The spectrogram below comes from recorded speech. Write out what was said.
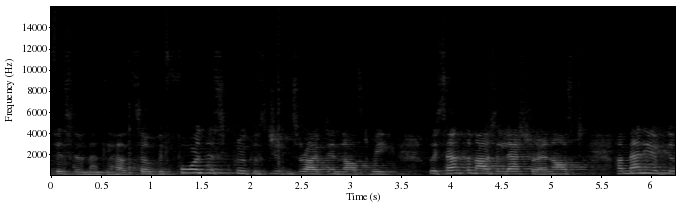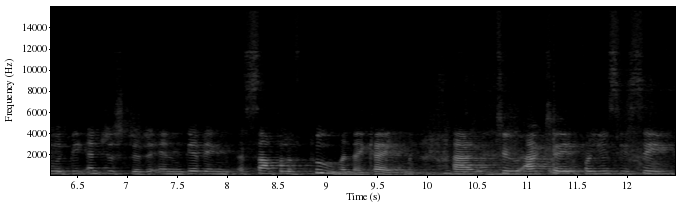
physical and mental health. So before this group of students arrived in last week, we sent them out a letter and asked how many of them would be interested in giving a sample of poo when they came uh, to actually for UCC,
